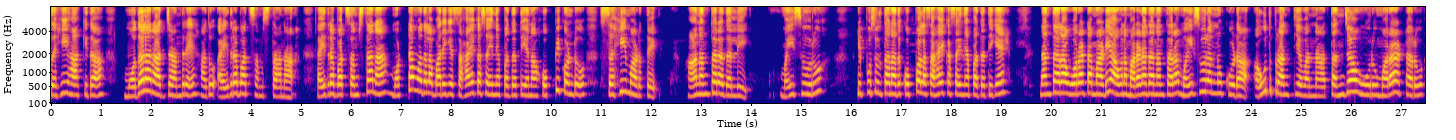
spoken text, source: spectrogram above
ಸಹಿ ಹಾಕಿದ ಮೊದಲ ರಾಜ್ಯ ಅಂದರೆ ಅದು ಹೈದರಾಬಾದ್ ಸಂಸ್ಥಾನ. ಹೈದರಾಬಾದ್ ಸಂಸ್ಥಾನ ಮೊಟ್ಟ ಮೊದಲ ಬಾರಿಗೆ ಸಹಾಯಕ ಸೈನ್ಯ ಪದ್ಧತಿಯನ್ನು ಒಪ್ಪಿಕೊಂಡು ಸಹಿ ಮಾಡುತ್ತೆ. ಆ ನಂತರದಲ್ಲಿ ಮೈಸೂರು ಟಿಪ್ಪು ಸುಲ್ತಾನ್ ಅದಕ್ಕೆ ಒಪ್ಪಲ್ಲ ಸಹಾಯಕ ಸೈನ್ಯ ಪದ್ಧತಿಗೆ ನಂತರ ಹೋರಾಟ ಮಾಡಿ ಅವನ ಮರಣದ ನಂತರ ಮೈಸೂರನ್ನು ಕೂಡ ಔದ್ ಪ್ರಾಂತ್ಯವನ್ನು ತಂಜಾವೂರು, ಮರಾಠರು,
